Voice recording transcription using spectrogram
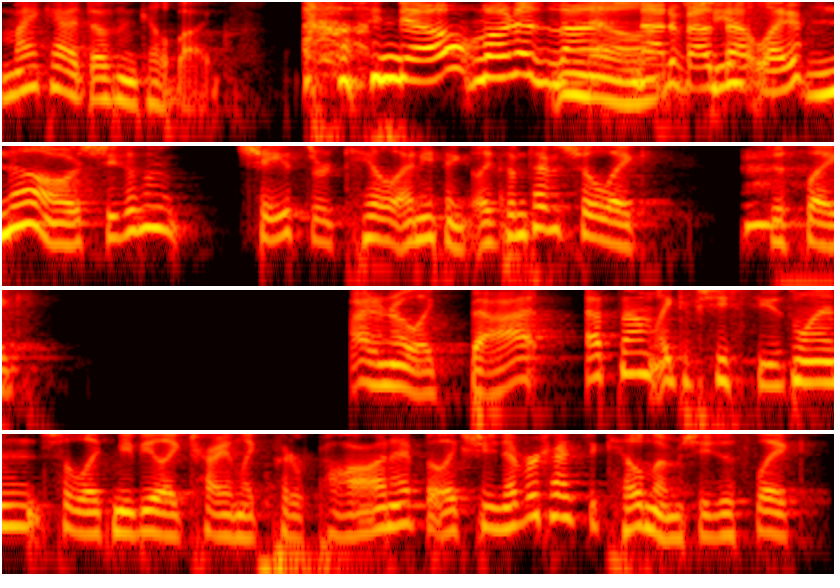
my cat doesn't kill bugs. no, Mona's not no, not about that life. No, she doesn't chase or kill anything. Like sometimes she'll like just like I don't know, like bat at them. Like if she sees one, she'll like maybe like try and like put her paw on it, but like she never tries to kill them. She just like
